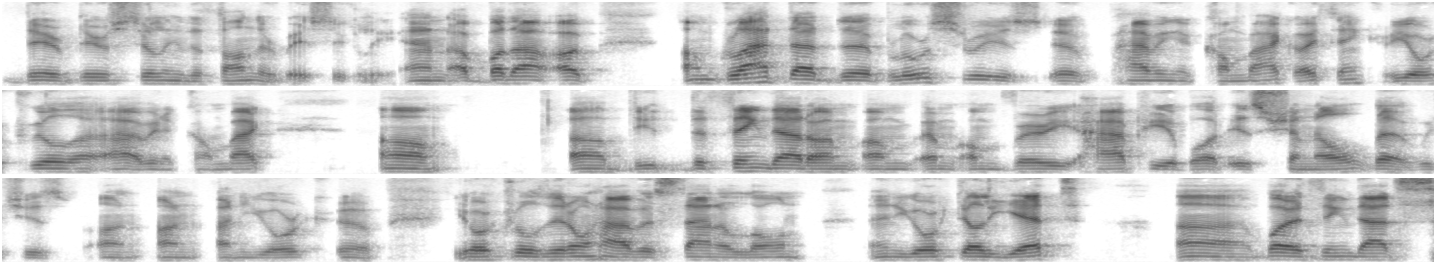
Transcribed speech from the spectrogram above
they're they're stealing the thunder basically and uh, but I, I I'm glad that the Bloor Street is uh, having a comeback. I think Yorkville having a comeback. Um, uh, the the thing that I'm I'm I'm, very happy about is Chanel that which is on on on York uh, Yorkville. They don't have a standalone in Yorkdale yet, uh, but I think that's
